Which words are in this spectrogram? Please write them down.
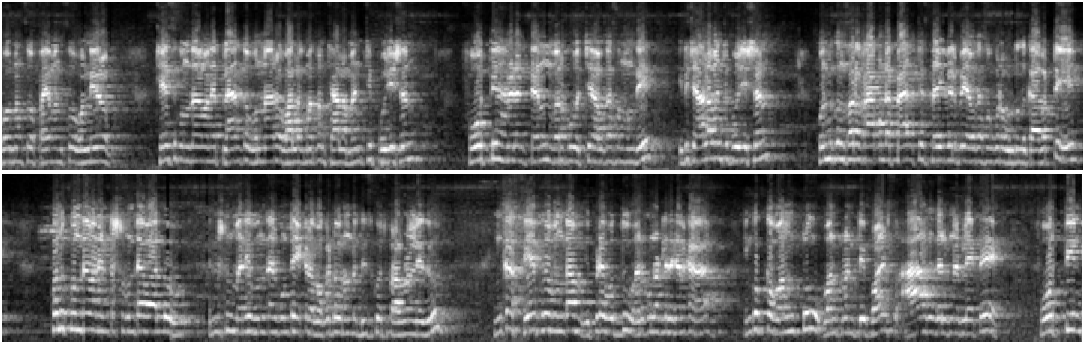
four months five months one year చేసుకుందాం అనే ప్లాన్తో ఉన్నారో వాళ్ళకి మాత్రం చాలా మంచి position fourteen hundred and ten వరకు వచ్చే అవకాశం ఉంది. ఇది చాలా మంచి పొజిషన్ కొన్ని కొన్నిసార్లు రాకుండా ప్యాక్ చేసి పైకి వెళ్ళిపోయే అవకాశం కూడా ఉంటుంది కాబట్టి కొనుక్కుందాం అనే ఇంట్రెస్ట్ ఉండే వాళ్ళు ఇన్వెస్ట్మెంట్ మనీ ఉందనుకుంటే ఇక్కడ ఒకటో రెండో తీసుకోవచ్చు ప్రాబ్లం లేదు. ఇంకా సేఫ్గా ఉందాం ఇప్పుడే వద్దు అనుకున్నట్లయితే కనుక ఇంకొక one to one twenty points ఆగగలిగినట్లయితే ఫోర్టీన్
